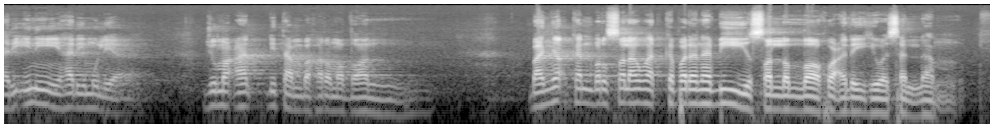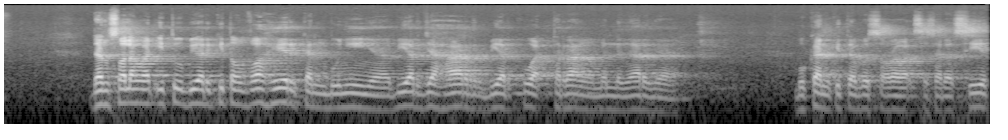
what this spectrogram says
Hari ini hari mulia Jumaat ditambah Ramadan. Banyakkan bersalawat kepada Nabi sallallahu alaihi wasallam dan salawat itu biar kita zahirkan bunyinya biar jahar biar kuat terang mendengarnya. Bukan kita bersalawat secara sir.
